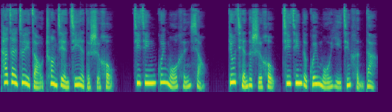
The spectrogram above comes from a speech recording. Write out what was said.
他在最早创建基业的时候，基金规模很小。丢钱的时候，基金的规模已经很大，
